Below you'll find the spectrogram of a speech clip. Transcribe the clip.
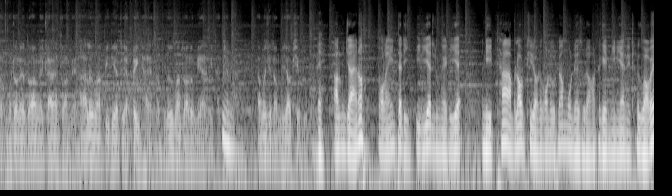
တော့မော်တော်နဲ့သွားမယ်ကားနဲ့သွားမယ်အားလုံးက PDF တွေကပိတ်ထားတယ်ဆိုတော့ဘယ်လို့မှသွားလို့မရတဲ့အနေအထားဖြစ်ပါတယ်။ဒါမှမဟုတ်တော့မရောက်ဖြစ်ဘူးကဲအားလုံးကြာရနော်တော်လိုင်းတက်တီ PDF လူငယ်တွေရဲ့အနေထားဘယ်လောက်ထိတော့ဒီကောင်တို့လွှမ်းမိုးနေဆိုတာဟောတကယ်မြင်နေရနေတယ်လို့ပါပဲ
